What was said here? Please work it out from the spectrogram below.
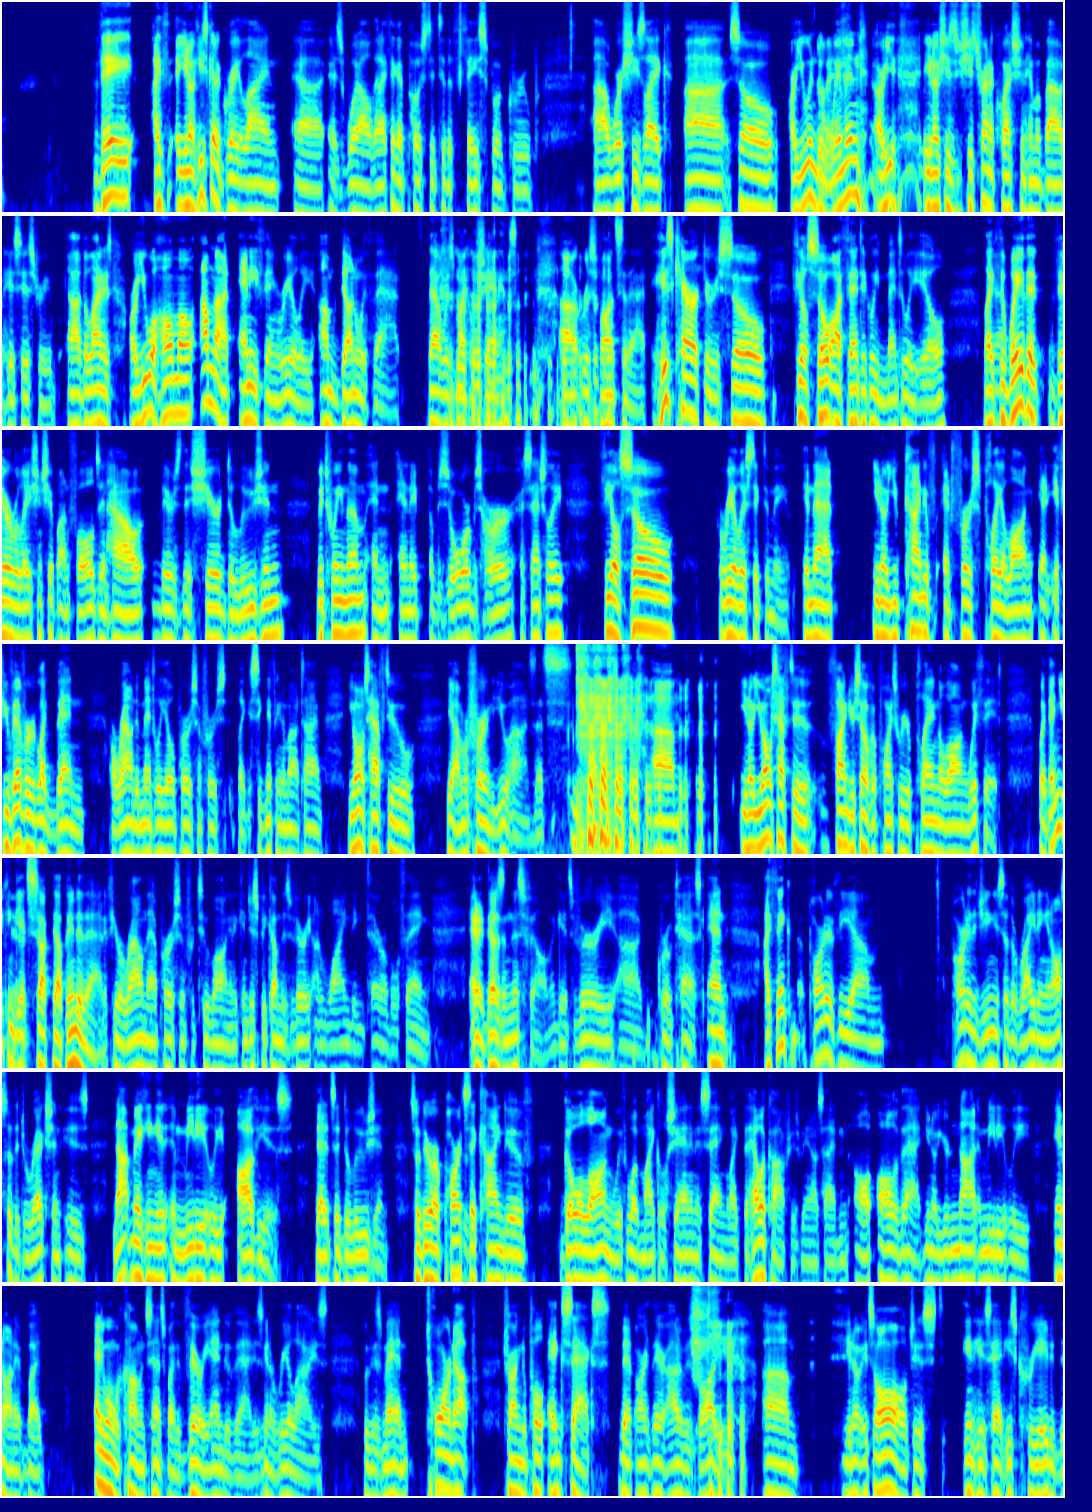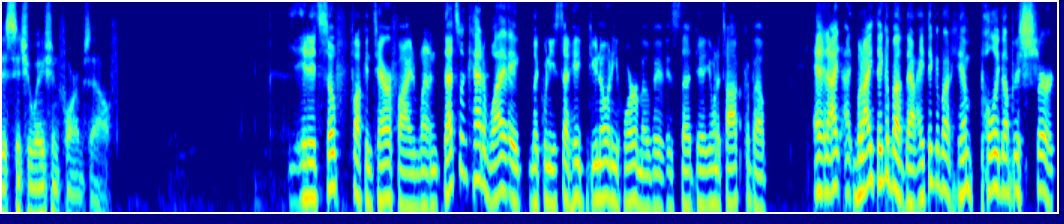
They, I, th- you know, he's got a great line uh, as well that I think I posted to the Facebook group, uh, where she's like, uh, "So, are you into Oh, women? Are you, you know, she's she's trying to question him about his history. Uh, the line is, "Are you a homo? I'm not anything really. I'm done with that." That was Michael Shannon's uh, response to that. His character is so feels so authentically mentally ill. Like Yeah. the way that their relationship unfolds and how there's this shared delusion between them and and it absorbs her essentially feels so realistic to me in that you know you kind of at first play along if you've ever like been around a mentally ill person for like a significant amount of time you almost have to yeah i'm referring to you hans that's Um, you know, you almost have to find yourself at points where you're playing along with it. But then you can Yeah. get sucked up into that if you're around that person for too long, and it can just become this very unwinding, terrible thing. And it does in this film. It gets very uh, grotesque. And I think part of the um, part of the genius of the writing and also the direction is not making it immediately obvious that it's a delusion. So there are parts that kind of go along with what Michael Shannon is saying, like the helicopters being outside and all, all of that. You know, you're not immediately in on it, but anyone with common sense by the very end of that is going to realize with this man torn up trying to pull egg sacs that aren't there out of his body. um, you know, it's all just in his head. He's created this situation for himself. it's so fucking terrifying when that's what kind of why like when you said hey do you know any horror movies that you want to talk about and I, I when i think about that i think about him pulling up his shirt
